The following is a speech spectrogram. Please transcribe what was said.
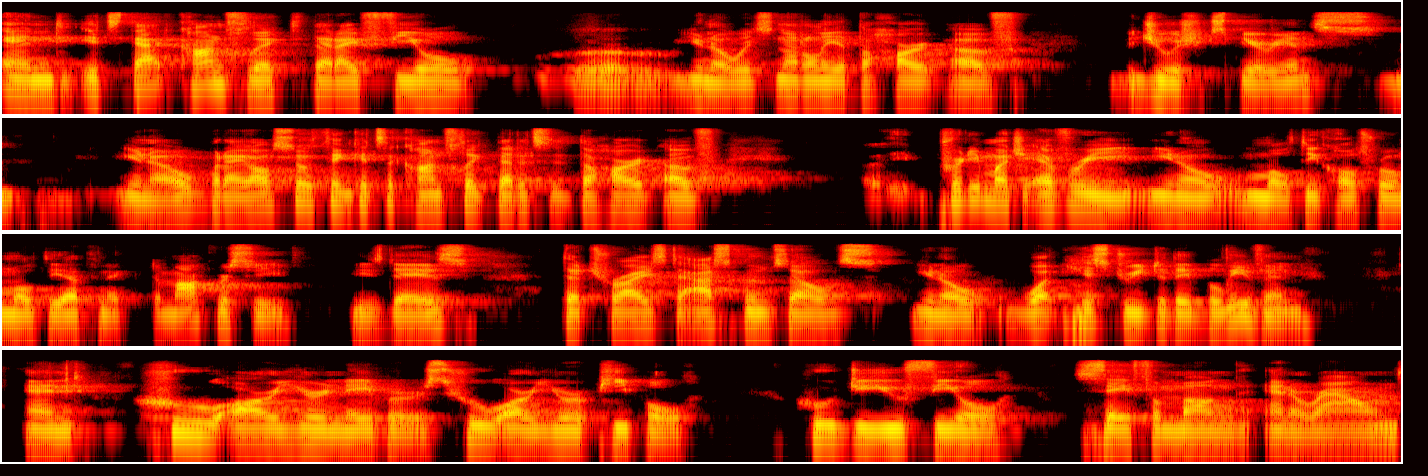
and it's that conflict that I feel, uh, you know, it's not only at the heart of the Jewish experience, you know, but I also think it's a conflict that it's at the heart of uh, pretty much every, you know, multicultural, multi-ethnic democracy these days that tries to ask themselves, you know, what history do they believe in? And who are your neighbors? Who are your people? Who do you feel safe among and around?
